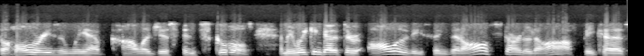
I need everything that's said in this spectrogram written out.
The whole reason we have colleges and schools. I mean, we can go through all of these things. It all started off because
